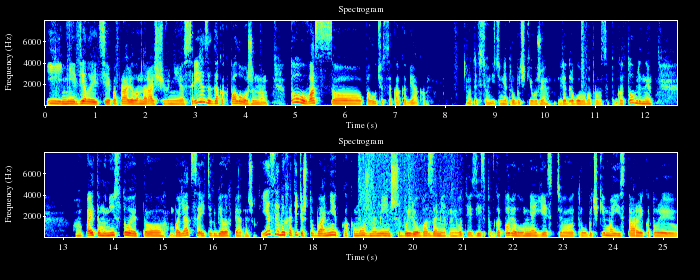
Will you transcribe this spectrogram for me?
и не делаете по правилам наращивания срезы, да, как положено, то у вас получится как обяка. Вот и все. Здесь у меня трубочки уже для другого вопроса подготовлены. А, поэтому не стоит а, бояться этих белых пятнышек. Если вы хотите, чтобы они как можно меньше были у вас заметными, вот я здесь подготовила, у меня есть а, трубочки мои старые, которые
